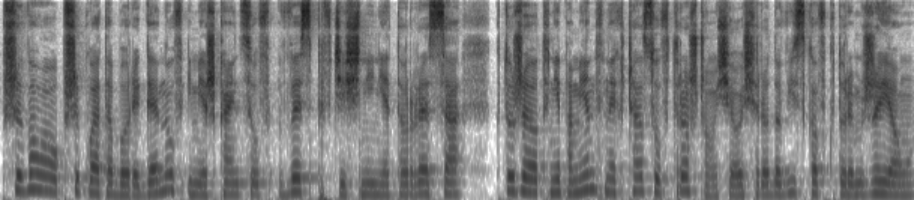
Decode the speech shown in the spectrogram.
Przywołał przykład aborygenów i mieszkańców wysp w cieśninie Torresa, którzy od niepamiętnych czasów troszczą się o środowisko, w którym żyją.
